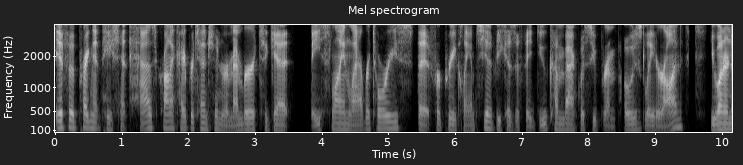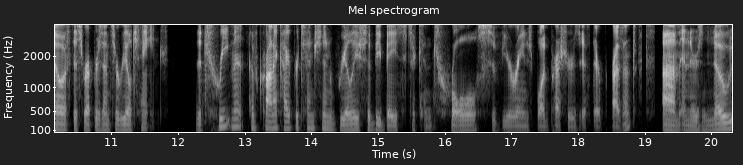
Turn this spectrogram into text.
If a pregnant patient has chronic hypertension, remember to get baseline laboratories that for preeclampsia because if they do come back with superimposed later on, you want to know if this represents a real change. The treatment of chronic hypertension really should be based to control severe range blood pressures if they're present. Um, and there's no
